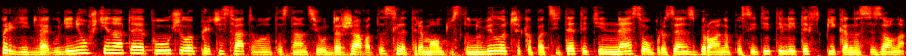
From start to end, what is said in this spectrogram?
Преди две години общината е получила пречиствателната станция от държавата. След ремонт установила, че капацитетът и не е съобразен с броя на посетителите в пика на сезона.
